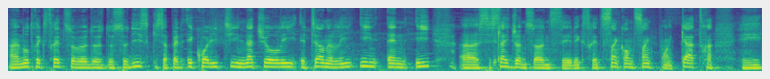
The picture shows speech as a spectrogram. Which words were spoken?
un autre extrait de ce, de, de ce disque qui s'appelle Equality Naturally Eternally E-N-E. Euh, c'est Sly Johnson, c'est l'extrait de 55.4 et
